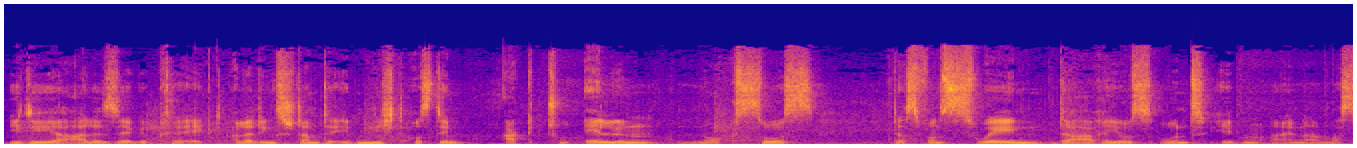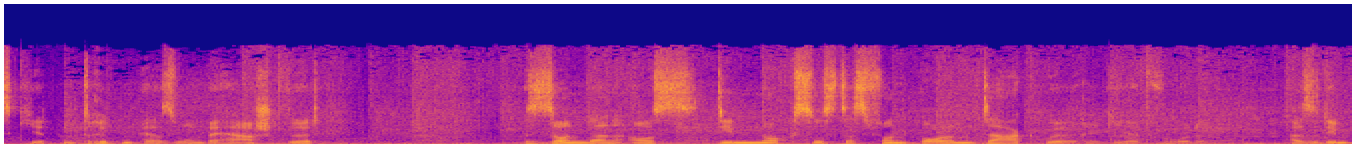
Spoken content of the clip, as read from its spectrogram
Ideale sehr geprägt. Allerdings stammt er eben nicht aus dem aktuellen Noxus, das von Swain, Darius und eben einer maskierten dritten Person beherrscht wird, sondern aus dem Noxus, das von Borum Darkwill regiert wurde. Also dem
